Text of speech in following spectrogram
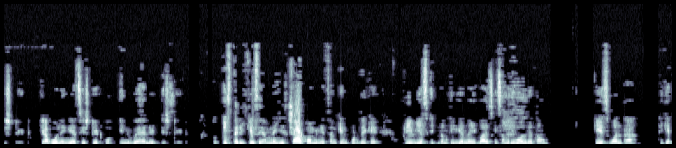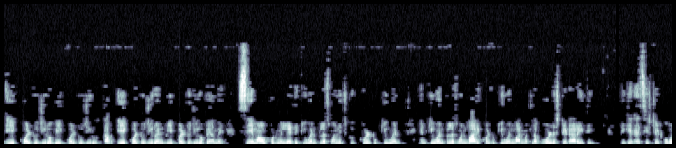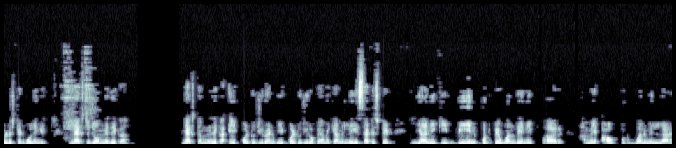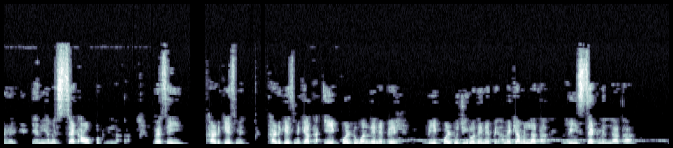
state क्या बोलेंगे ऐसी स्टेट को? इनवैलिड स्टेट तो इस तरीके से हमने ये चार कॉम्बिनेशन के इनपुट देखे। प्रीवियस एकदम क्लियर मैं एक बार इसकी समरी बोल देता हूँ। केस वन था, ठीक है? A equal to zero B equal to zero तब A equal to zero and B equal to zero पे हमें सेम आउटपुट मिल रहे थे। Q n plus one is equal to Q n and Q n plus one bar equal to Q n bar मतलब hold state आ रही थी। ठीक है, ऐसी स्टेट को होल्ड स्टेट बोलेंगे। नेक्स्ट जो हमने देखा नेक्स्ट हमने देखा A equal to zero and B equal to zero पे हमें क्या मिल रही है? सेट स्टेट यानी कि बी इनपुट पे वन देने पर हमें आउटपुट वन मिल रहा है, यानी हमें सेट आउटपुट मिल रहा था। वैसे ही थर्ड केस में थर्ड केस में क्या था? ए इक्वल टू वन देने पे बी इक्वल टू ज़ीरो देने पे हमें क्या मिल रहा था? रीसेट मिल रहा था।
